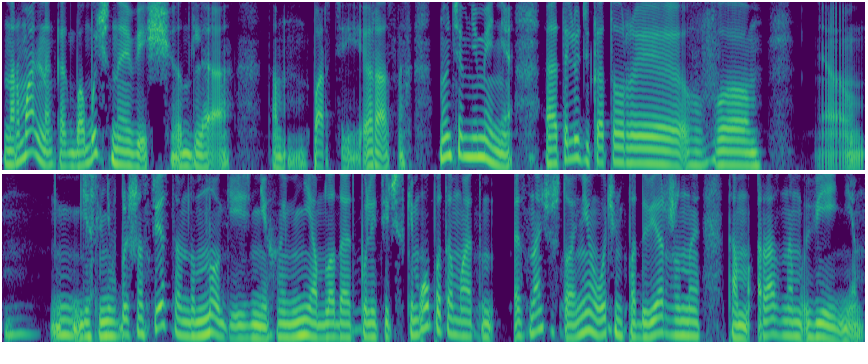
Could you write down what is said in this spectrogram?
нормально, как бы обычная вещь для там, партий разных. Но, тем не менее, это люди, которые в э, если не в большинстве своем, но многие из них не обладают политическим опытом, это, это значит, что они очень подвержены там, разным веяниям.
